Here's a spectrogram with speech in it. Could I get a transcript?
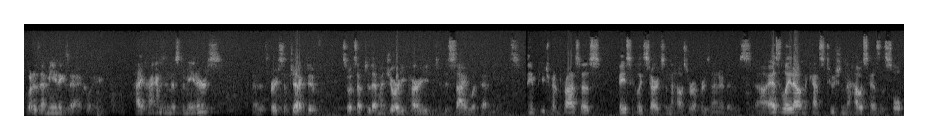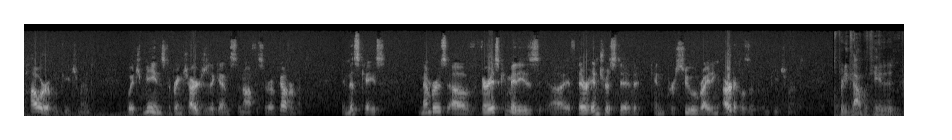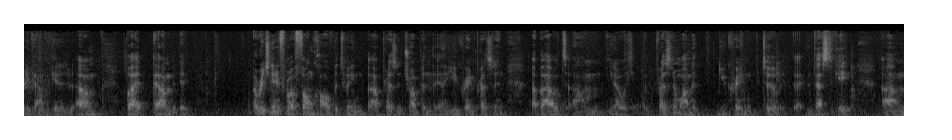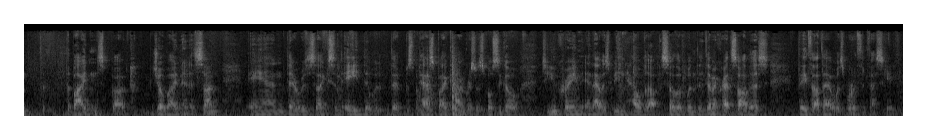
What does that mean exactly? High crimes and misdemeanors? Uh, that's very subjective, so it's up to that majority party to decide what that means. The impeachment process basically starts in the House of Representatives. Uh, as laid out in the Constitution, the House has the sole power of impeachment, which means to bring charges against an officer of government. In this case, members of various committees, uh, if they're interested, can pursue writing articles of impeachment. It's pretty complicated, pretty complicated, um, but um, it originated from a phone call between uh, President Trump and, and, the Ukraine president about, um, you know, the president wanted Ukraine to investigate um, the, the, Bidens, uh, Joe Biden and his son, and there was like some aid that was, that was passed by Congress was supposed to go to Ukraine, and that was being held up. So that when the Democrats saw this, they thought that was worth investigating.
